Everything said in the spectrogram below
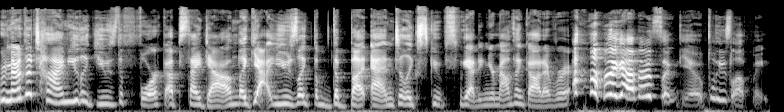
Remember the time you like used the fork upside down? Like, yeah, use like the, the butt end to like scoop spaghetti in your mouth and God ever. oh my God, that was so cute. Please love me.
